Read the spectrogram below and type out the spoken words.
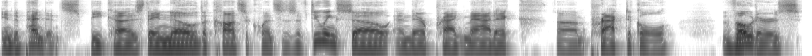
independence because they know the consequences of doing so and they're pragmatic, um, practical voters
